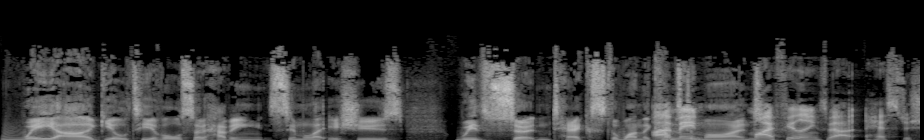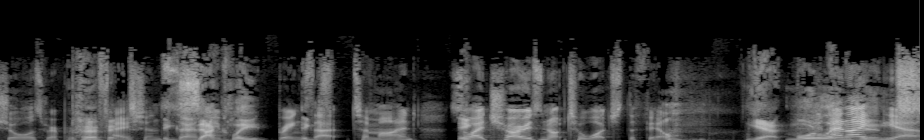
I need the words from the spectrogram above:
we are guilty of also having similar issues with certain text. The one that comes I mean, to mind. my feelings about Hester Shaw's representation certainly Exactly. brings Ex- that to mind. So Ex- I chose not to watch the film. Yeah, Mortal And I- Engines, yeah.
